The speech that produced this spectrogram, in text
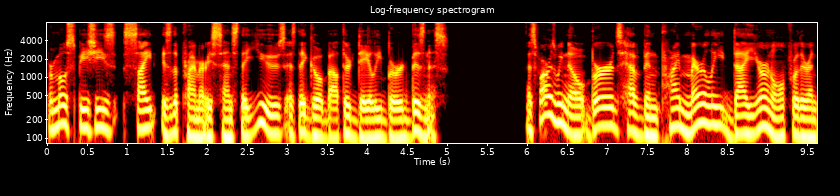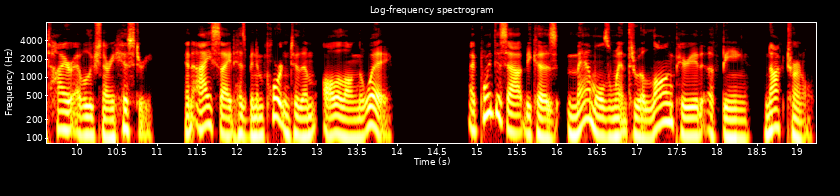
For most species, sight is the primary sense they use as they go about their daily bird business. As far as we know, birds have been primarily diurnal for their entire evolutionary history, and eyesight has been important to them all along the way. I point this out because mammals went through a long period of being nocturnal.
